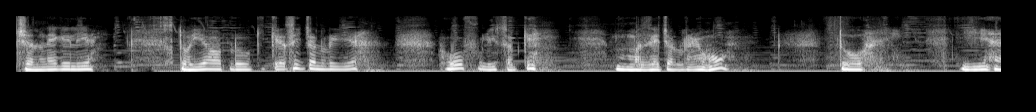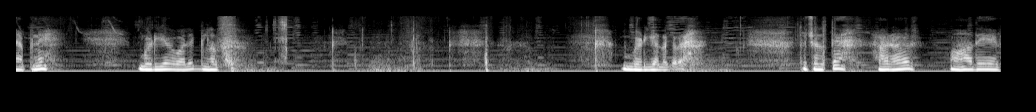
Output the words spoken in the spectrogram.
चलने के लिए। तो भैया आप लोगों की कैसी चल रही है? होपफुली सबके मज़े चल रहे हों। तो ये हैं अपने बढ़िया वाले ग्लव्स बढ़िया लग रहा है। तो चलते हैं। हर हर महादेव।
